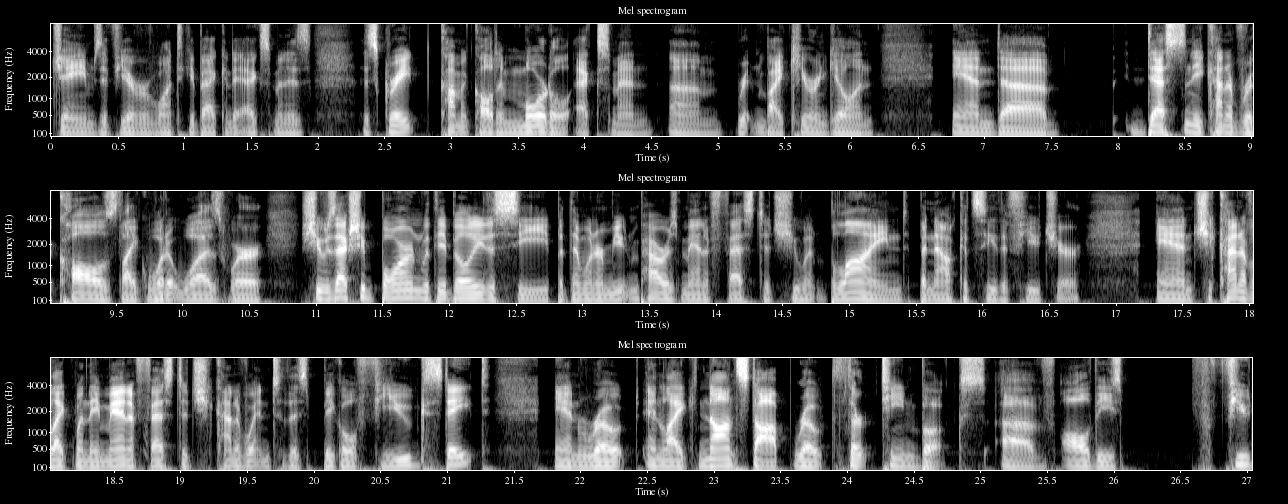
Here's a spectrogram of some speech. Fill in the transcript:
James, if you ever want to get back into X Men, is this great comic called Immortal X Men, um, written by Kieron Gillen, and uh, Destiny kind of recalls like what it was where she was actually born with the ability to see, but then when her mutant powers manifested, she went blind, but now could see the future. And she kind of like when they manifested, she kind of went into this big old fugue state and wrote and like nonstop wrote 13 books of all these few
